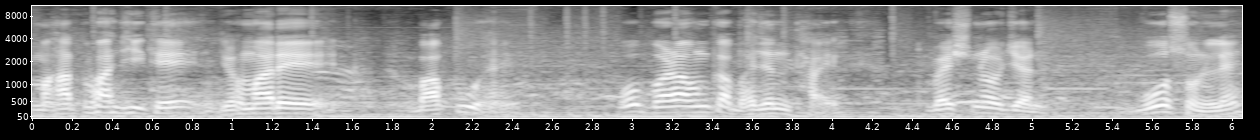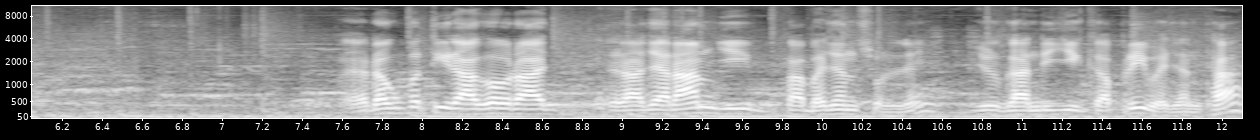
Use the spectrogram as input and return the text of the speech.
महात्मा जी थे, जो हमारे बापू हैं, वो बड़ा उनका भजन था एक वैष्णव जन वो सुन लें। रघुपति राघव राज, राजा राम जी का भजन सुन लें, जो गांधी जी का प्रिय भजन था,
